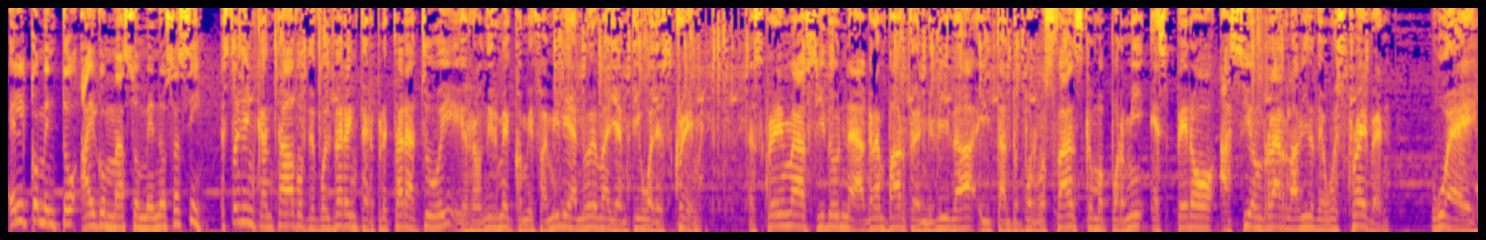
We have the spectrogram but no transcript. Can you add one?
Él comentó algo más o menos así. Estoy encantado de volver a interpretar a Dewey y reunirme con mi familia nueva y antigua de Scream. Scream ha sido una gran parte de mi vida y tanto por los fans como por mí espero así honrar la vida de Wes Craven. Wey.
